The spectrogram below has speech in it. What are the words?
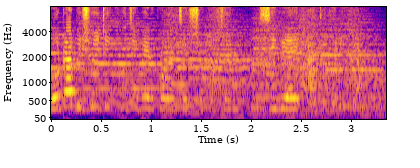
গোটা বিষয়টি খুঁজে বের করার চেষ্টা করছেন সিবিআই আধিকারিকরা।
